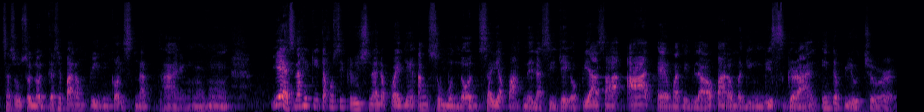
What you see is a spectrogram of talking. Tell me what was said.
sa susunod kasi parang feeling ko is not time. Mhm. Yes, nakikita ko si Krishna na pwedeng ang sumunod sa yapak nila si Jay Opiasa at Emma Tiglao para maging Miss Grand in the future.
